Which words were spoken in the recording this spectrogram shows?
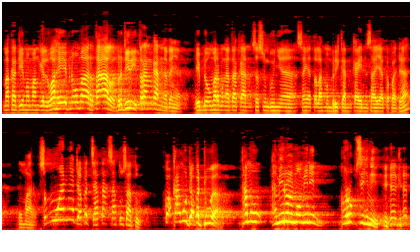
Maka dia memanggil, wahai Ibnu Umar, ta'al, berdiri, terangkan katanya. Ibnu Umar mengatakan, sesungguhnya saya telah memberikan kain saya kepada Umar. Semuanya dapat jatah satu-satu. Kok kamu dapat dua? Kamu Amirul Mukminin, korupsi ini, ya kan?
